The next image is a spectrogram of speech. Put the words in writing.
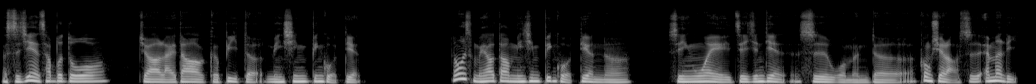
那时间也差不多，就要来到隔壁的明星冰果店。那为什么要到明星冰果店呢？是因为这间店是我们的共学老师 Emily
